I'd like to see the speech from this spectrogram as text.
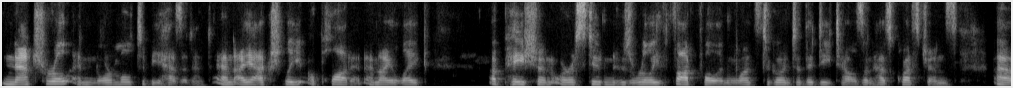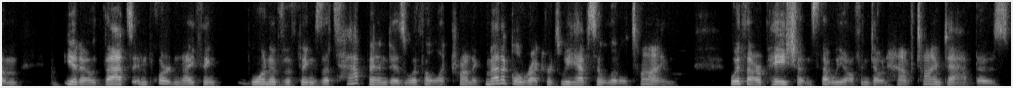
natural and normal to be hesitant. And i actually applaud it. And i like a patient or a student who's really thoughtful and wants to go into the details and has questions. Um, you know that's important. I think one of the things that's happened is with electronic medical records we have so little time with our patients that we often don't have time to have those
